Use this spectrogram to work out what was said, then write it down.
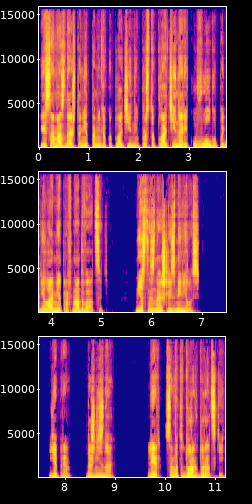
Я и сама знаю, что нет там никакой плотины. Просто плотина реку Волгу подняла метров на двадцать. Местность, знаешь ли, изменилась». Я прям даже не знаю. Лер, сама ты дурак дурацкий.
